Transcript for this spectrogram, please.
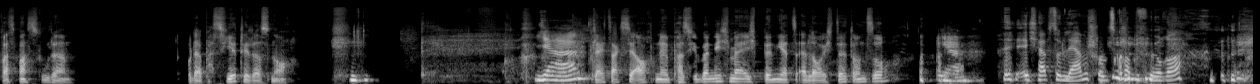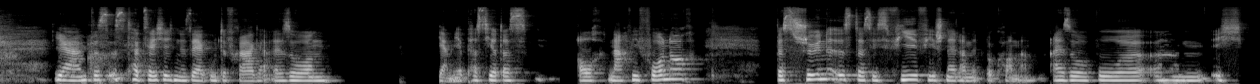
Was machst du dann? Oder passiert dir das noch? ja. Vielleicht sagst du auch, ne, passiert mir nicht mehr, ich bin jetzt erleuchtet und so. Ja. Ich habe so Lärmschutzkopfhörer. ja, das ist tatsächlich eine sehr gute Frage. Also, ja, mir passiert das auch nach wie vor noch. Das Schöne ist, dass ich es viel, viel schneller mitbekomme. Also, wo ähm, ich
